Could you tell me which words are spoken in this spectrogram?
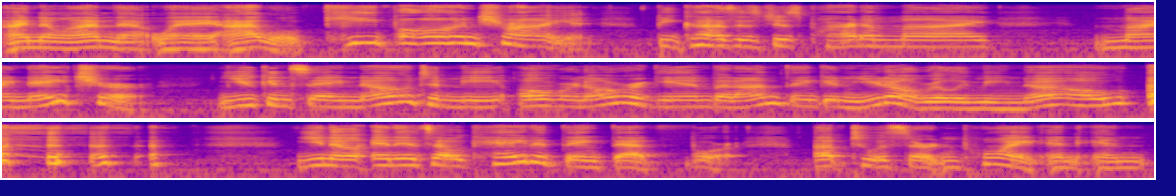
I know I'm that way. I will keep on trying because it's just part of my my nature. You can say no to me over and over again, but I'm thinking you don't really mean no. you know, and it's okay to think that for up to a certain point and and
